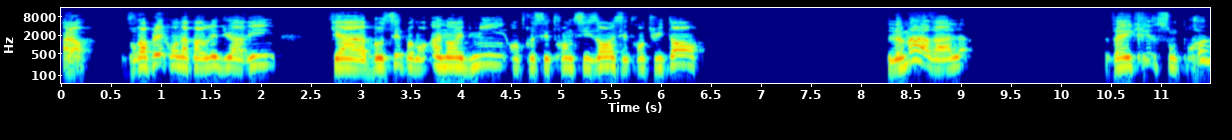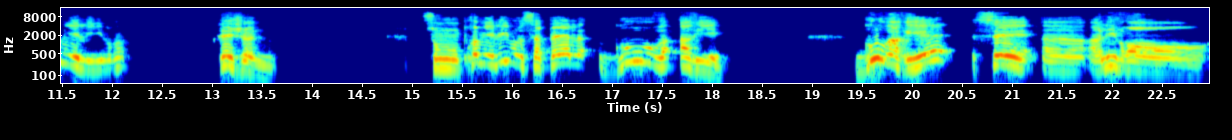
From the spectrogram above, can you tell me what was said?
Alors, vous vous rappelez qu'on a parlé du Harry qui a bossé pendant un an et demi entre ses 36 ans et ses 38 ans? Le Maharal va écrire son premier livre très jeune. Son premier livre s'appelle Gour Arié. Gour Arié, c'est un, livre en.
